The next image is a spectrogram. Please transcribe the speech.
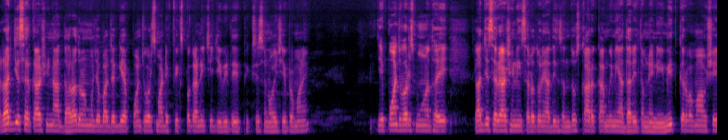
રાજ્ય સરકારશ્રીના ધારાધોરણ મુજબ આ જગ્યા પાંચ વર્ષ માટે ફિક્સ પગારની છે, જેવી રીતે ફિક્સેશન હોય છે એ પ્રમાણે. જે પાંચ વર્ષ પૂર્ણ થઈ રાજ્ય સરકારશ્રીની શરતોને આધીન સંતોષકારક કામગીરીના આધારે તમને નિયમિત કરવામાં આવશે.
